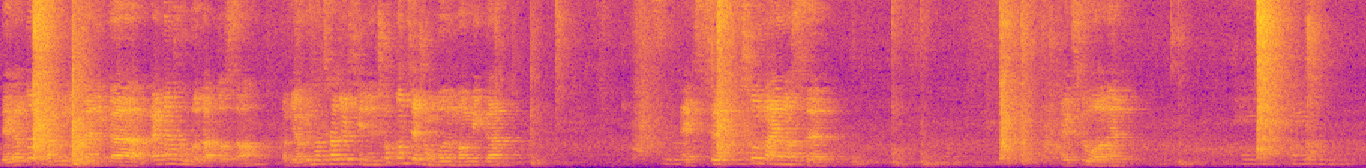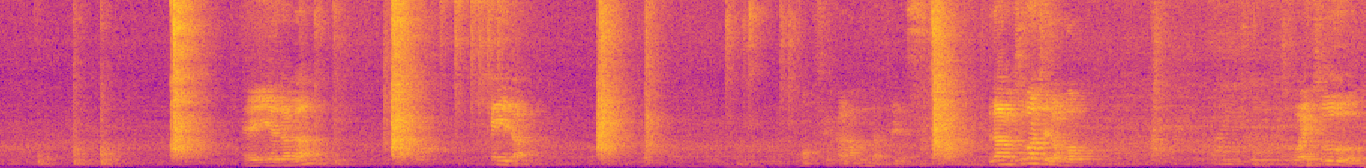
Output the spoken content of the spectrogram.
내가 또 잡으면 못하니까. 빨간색으로 놔뒀어. 그럼 여기서 찾을 수 있는 첫 번째 정보는 뭡니까? X2 마이너스 X1은 A에다가 K다 어, 색깔 한 번도 안 틀렸어. 그 다음 두 번째 정보. Y2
